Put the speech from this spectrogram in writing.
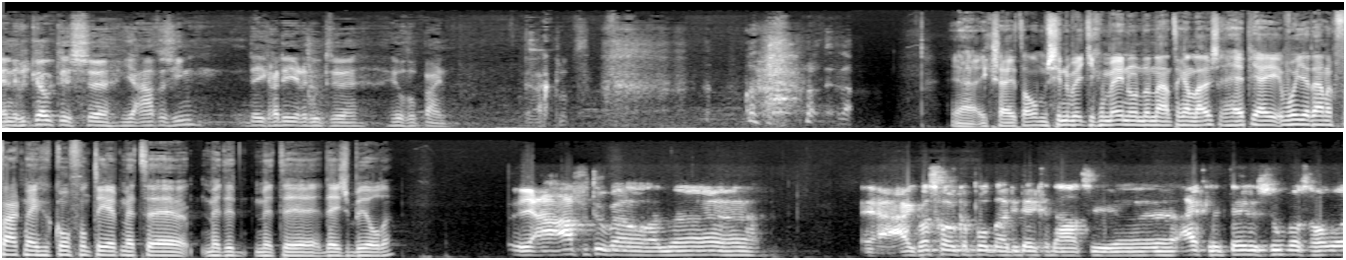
Henry Koot is eh, je aan te zien. Degraderen doet eh, heel veel pijn. Ja, klopt. Ja, ik zei het al. Misschien een beetje gemeen om daarna te gaan luisteren. Heb jij, word je daar nog vaak mee geconfronteerd met, eh, met, dit, met eh, deze beelden? Ja, af en toe wel. En, eh, ja, ik was gewoon kapot na die degradatie. Eigenlijk het hele seizoen was al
